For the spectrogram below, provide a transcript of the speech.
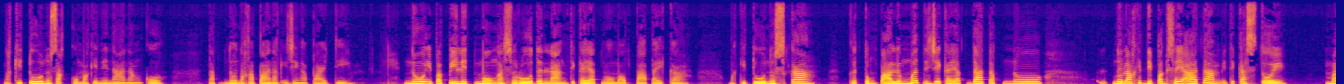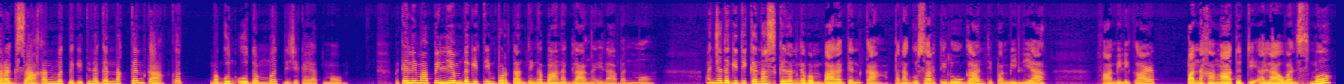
nakitunosak ko makininanang ko tapno nakapanak iji nga party. No ipapilit mo nga surutan lang ti kayat mo maupapay ka. Makitunos ka. Katong palumot iji kayat datap no no lakit di pagsayatam iti kastoy maragsakan mat dagiti naganakkan ka kat magunudam mat di kayat mo. Makalima pilyom dagiti importante nga banag lang nga ilaban mo. Anya dagiti kanaskanan nga bambanag ka, panagusar ti lugan, ti pamilya, family car, panakangato ti allowance mo,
